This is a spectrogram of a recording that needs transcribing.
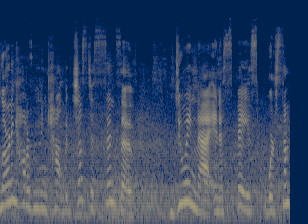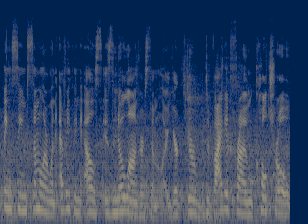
Learning how to read and count, but just a sense of doing that in a space where something seems similar when everything else is no longer similar. You're you're divided from cultural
